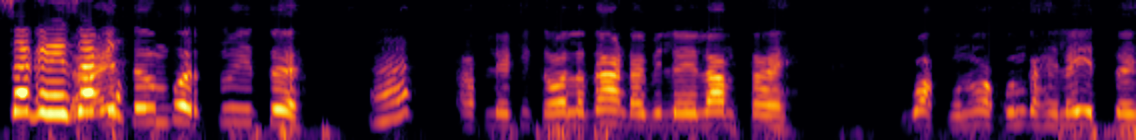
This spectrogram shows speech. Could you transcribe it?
सगळी जण भरतो इथं. हा? आपल्या ठिकाणाला दांडा बी लय लांबताय. वाकून वाकून घायला येतंय.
